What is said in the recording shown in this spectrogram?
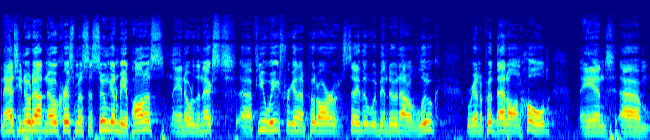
And as you no doubt know, Christmas is soon going to be upon us, and over the next uh, few weeks, we're going to put our study that we've been doing out of Luke, we're going to put that on hold, and um,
